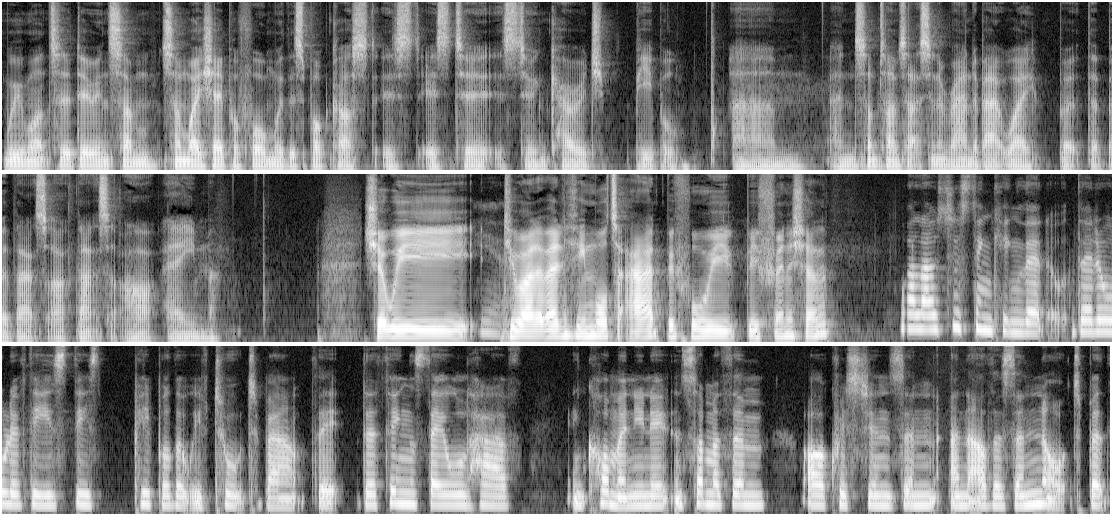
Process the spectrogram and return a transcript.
we want to do in some some way, shape, or form with this podcast is is to is to encourage people, um, and sometimes that's in a roundabout way, but but that's our, that's our aim. Shall we? Yeah. Do you have anything more to add before we, we finish, Helen? Well, I was just thinking that that all of these these people that we've talked about, the the things they all have in common, you know, and some of them are Christians and, and others are not. But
